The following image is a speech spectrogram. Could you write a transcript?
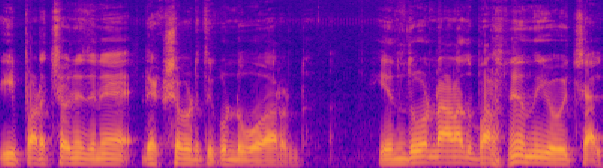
ഈ പടച്ചവൻ ഇതിനെ രക്ഷപ്പെടുത്തി കൊണ്ടുപോകാറുണ്ട് എന്തുകൊണ്ടാണത് പറഞ്ഞതെന്ന് ചോദിച്ചാൽ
